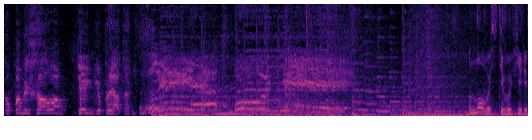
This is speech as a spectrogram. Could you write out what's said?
Кто помешал вам деньги прятать? Злые будни! Новости в эфире.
